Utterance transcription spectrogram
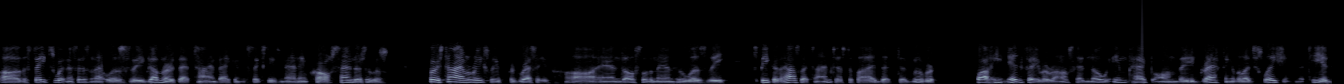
Uh, the state's witnesses, and that was the governor at that time, back in the 60s, a man named Carl Sanders, who was, for his time, a racially progressive, uh, and also the man who was the Speaker of the House at that time testified that uh, while he did favor runoffs, had no impact on the drafting of the legislation, that he had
